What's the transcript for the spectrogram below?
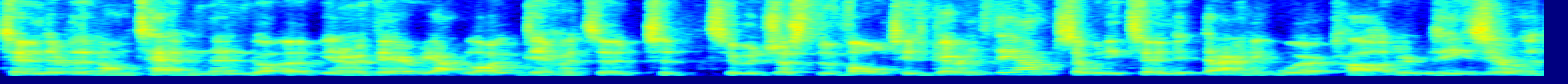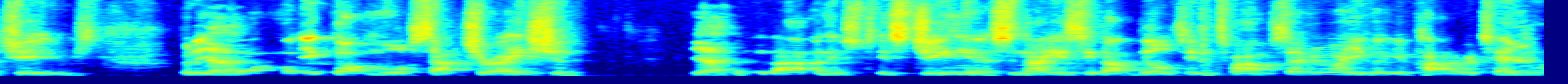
turned everything on ten, and then got a you know a variac light dimmer to to to adjust the voltage going to the amp. So when he turned it down, it worked harder. It was easier on the tubes, but it Yeah. got, it got more saturation Yeah, look at that, and it's it's genius. And now you see that built into amps everywhere. You've got your power attenuator,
